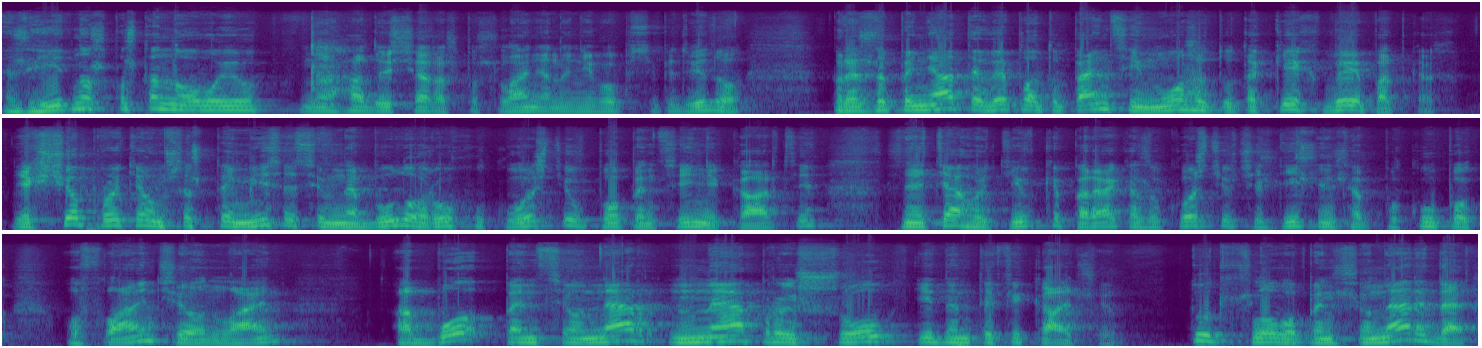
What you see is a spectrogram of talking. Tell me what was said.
Згідно з постановою, нагадую ще раз посилання на ній в описі під відео, призупиняти виплату пенсії можуть у таких випадках, якщо протягом 6 місяців не було руху коштів по пенсійній карті, зняття готівки, переказу коштів чи здійснення покупок офлайн чи онлайн, або пенсіонер не пройшов ідентифікацію. Тут слово пенсіонер йде,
